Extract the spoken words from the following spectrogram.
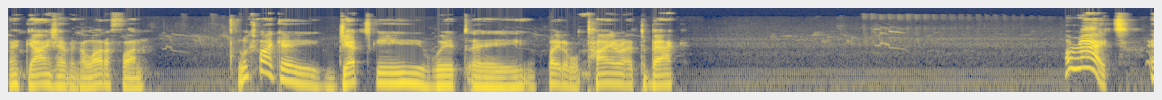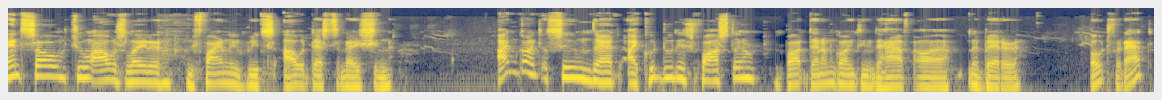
That guy's having a lot of fun. Looks like a jet ski with a inflatable tire at the back. Alright, and so two hours later we finally reach our destination I'm going to assume that I could do this faster, but then I'm going to need to have a, a better boat for that.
